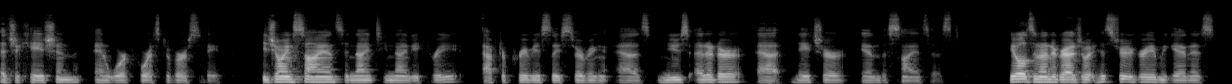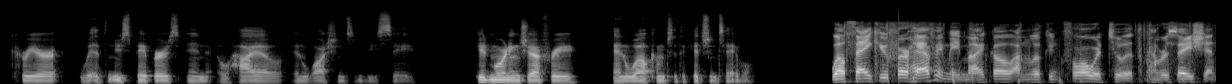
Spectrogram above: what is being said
education and workforce diversity. He joined Science in 1993 after previously serving as news editor at Nature and The Scientist. He holds an undergraduate history degree and began his career with newspapers in Ohio and Washington, D.C. Good morning, Jeffrey, and welcome to the kitchen table. Well, thank you for having me, Michael. I'm looking forward to it, the conversation.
